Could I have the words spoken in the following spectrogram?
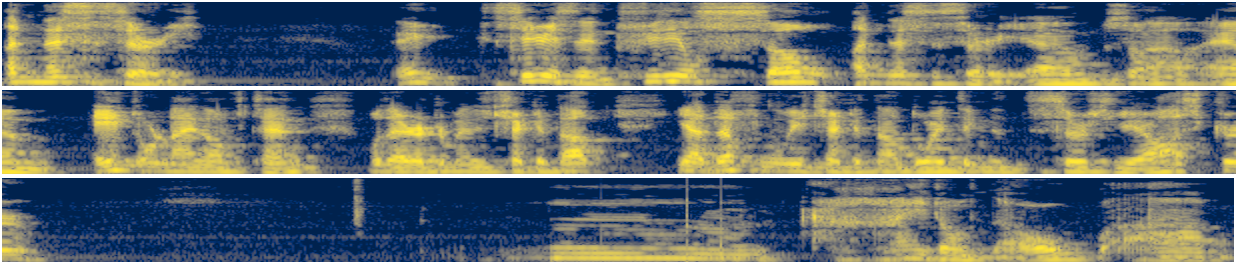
unnecessary. Seriously, it feels so unnecessary. Um, so um, eight or nine out of ten. Would I recommend you check it out? Yeah, definitely check it out. Do I think it deserves the Oscar? Mm, I don't know. Um,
